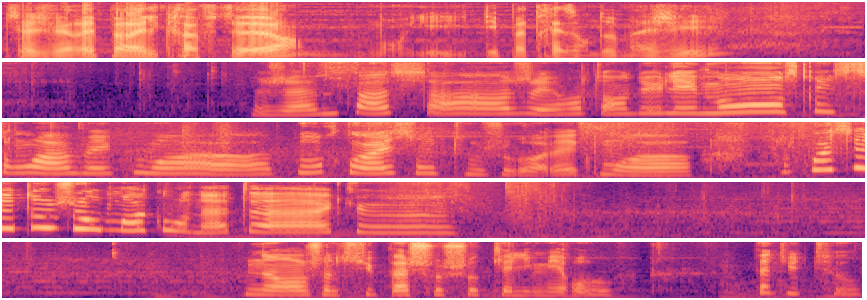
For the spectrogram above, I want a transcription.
Déjà, je vais réparer le crafter. Bon, il était pas très endommagé. J'aime pas ça. J'ai entendu les monstres, ils sont avec moi. Pourquoi ils sont toujours avec moi? Pourquoi c'est toujours moi qu'on attaque? Non, je ne suis pas Chocho Calimero. Pas du tout.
